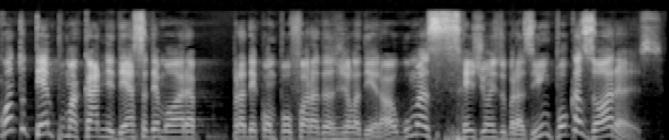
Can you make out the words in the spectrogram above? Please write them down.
Quanto tempo uma carne dessa demora para decompor fora da geladeira? Algumas regiões do Brasil, em poucas horas.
